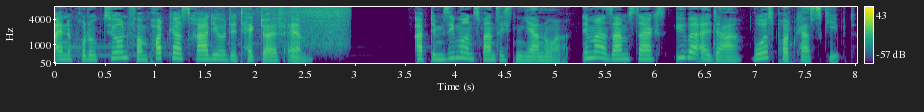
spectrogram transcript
Eine Produktion vom Podcast Radio Detektor FM. Ab dem 27. Januar, immer samstags, überall da, wo es Podcasts gibt.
